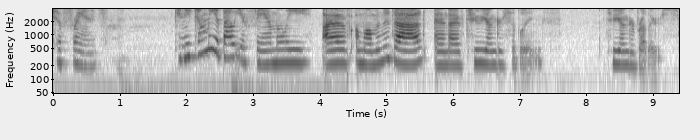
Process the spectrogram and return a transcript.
to France. Can you tell me about your family? I have a mom and a dad and I have two younger siblings. Two younger brothers.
